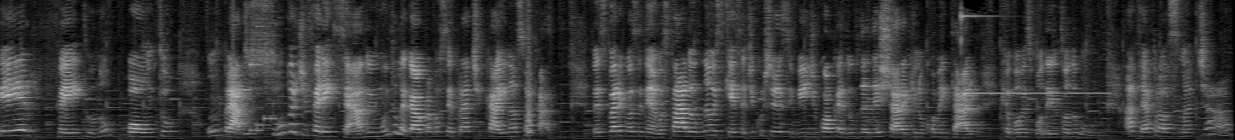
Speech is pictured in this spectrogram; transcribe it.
Perfeito, no ponto. Um prato super diferenciado e muito legal para você praticar aí na sua casa. Eu espero que você tenha gostado. Não esqueça de curtir esse vídeo. Qualquer dúvida, deixar aqui no comentário que eu vou respondendo todo mundo. Até a próxima. Tchau.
